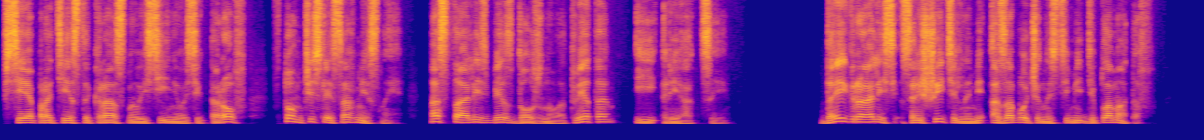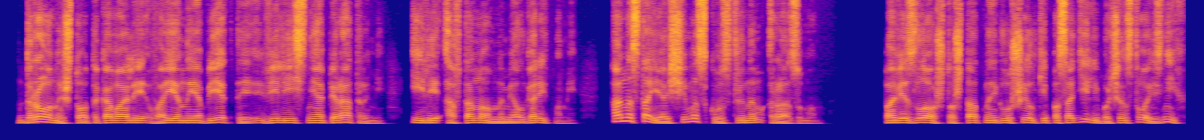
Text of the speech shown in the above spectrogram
Все протесты красного и синего секторов, в том числе совместные, остались без должного ответа и реакции. Доигрались с решительными озабоченностями дипломатов. Дроны, что атаковали военные объекты, велись не операторами или автономными алгоритмами, а настоящим искусственным разумом. Повезло, что штатные глушилки посадили большинство из них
